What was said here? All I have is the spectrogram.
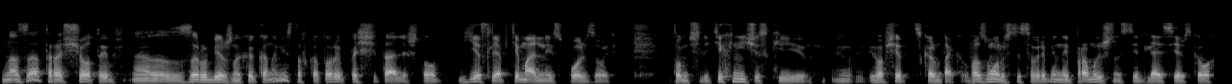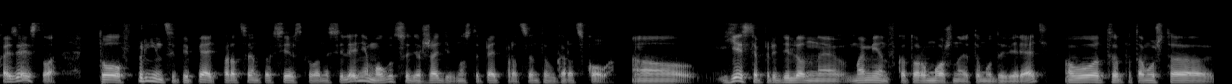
назад расчеты э, зарубежных экономистов, которые посчитали, что если оптимально использовать в том числе технические э, и вообще, скажем так, возможности современной промышленности для сельского хозяйства, то в принципе 5% сельского населения могут содержать 95% городского. А, Есть определенный момент, в котором можно этому доверять, вот, потому что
